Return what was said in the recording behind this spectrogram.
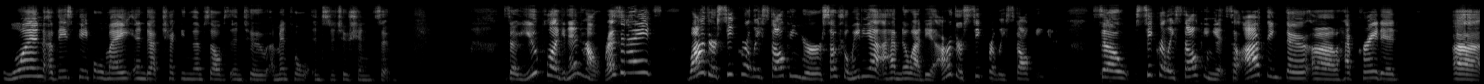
one of these people may end up checking themselves into a mental institution soon. So you plug it in how it resonates. Why they're secretly stalking your social media, I have no idea. I heard they're secretly stalking it. So secretly stalking it. So I think they uh, have created uh,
